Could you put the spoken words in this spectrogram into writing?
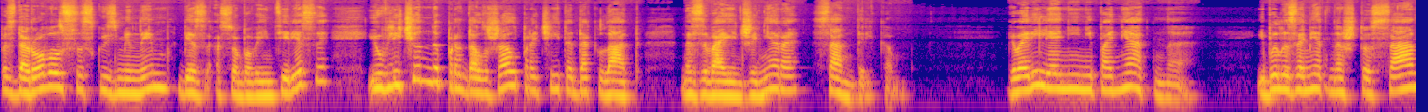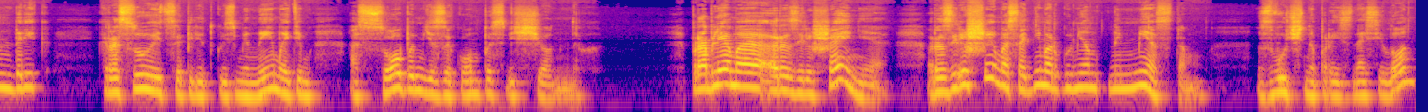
поздоровался с Кузьминым без особого интереса и увлеченно продолжал про чей-то доклад, называя инженера Сандриком. Говорили они непонятно, и было заметно, что Сандрик красуется перед Кузьминым этим особым языком посвященных. Проблема разрешения разрешима с одним аргументным местом, звучно произносил он,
